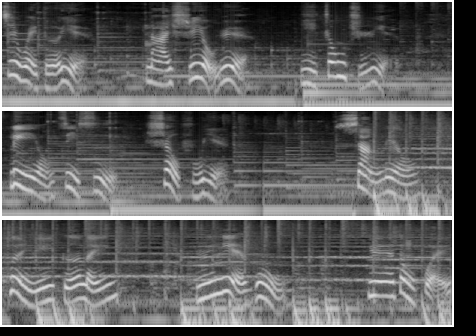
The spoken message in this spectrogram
志未得也，乃时有月，以终止也。利用祭祀，受福也。上六，困于葛雷，云灭雾，曰动悔，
